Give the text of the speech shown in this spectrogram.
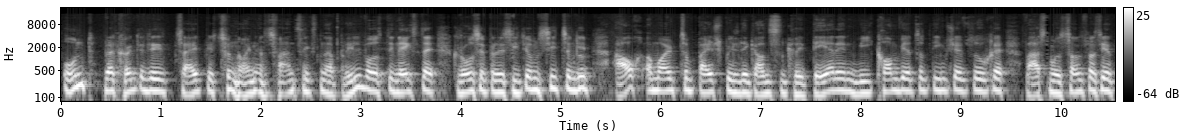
Und wer könnte die Zeit bis zum 29. April, wo es die nächste große Präsidiumssitzung gibt, auch einmal zum Beispiel die ganzen Kriterien, wie kommen wir zur Teamchefsuche, was muss sonst passieren,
